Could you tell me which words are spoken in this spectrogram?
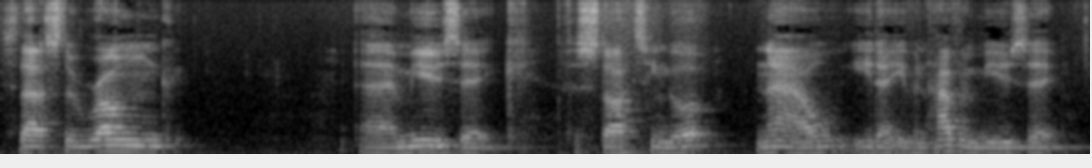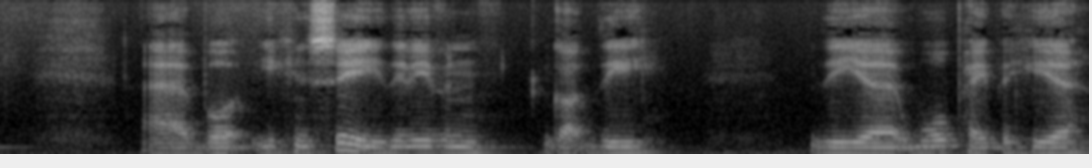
So that's the wrong uh, music for starting up. Now you don't even have a music uh, but you can see they've even got the the uh, wallpaper here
